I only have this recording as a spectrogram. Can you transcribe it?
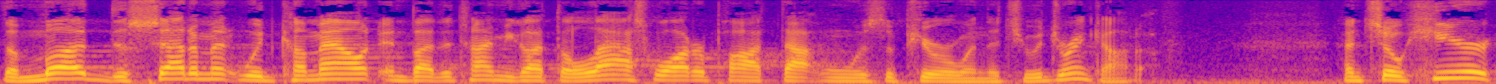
the mud, the sediment would come out, and by the time you got the last water pot, that one was the pure one that you would drink out of. And so here,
